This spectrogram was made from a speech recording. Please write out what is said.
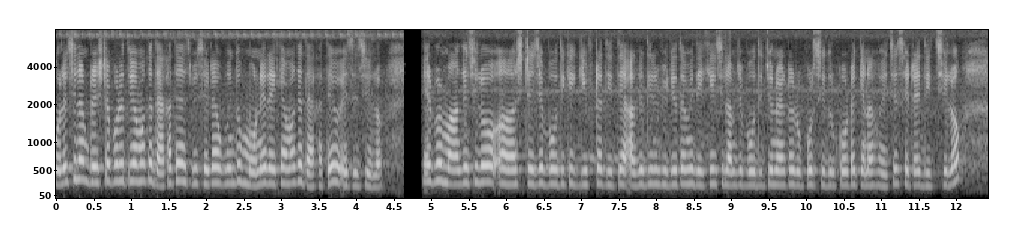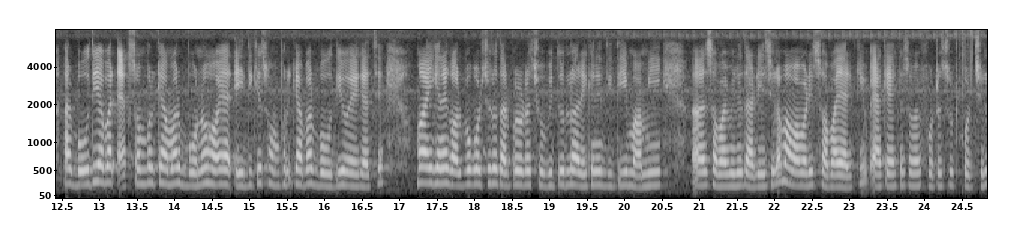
বলেছিলাম ড্রেসটা পরে তুই আমাকে দেখাতে আসবি, সেটাও কিন্তু মনে রেখে আমাকে দেখাতেও এসেছিল। এরপর মা গেছিল স্টেজে বৌদিকে গিফটটা দিতে। আগের দিন ভিডিওতে আমি দেখিয়েছিলাম যে বৌদির জন্য একটা রূপোর সিঁদুর কৌটা কেনা হয়েছে, সেটাই দিচ্ছিল। আর বৌদি আবার এক সম্পর্কে আমার বোনও হয়, আর এইদিকে সম্পর্কে আবার বৌদি হয়ে গেছে। মা এখানে গল্প করছিল, তারপর ওরা ছবি তুললো, আর এখানে দিদি, মামি সবাই মিলে দাঁড়িয়েছিল। মামা বাড়ির সবাই আর কি, একে একে সবাই ফটোশ্যুট করছিল।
